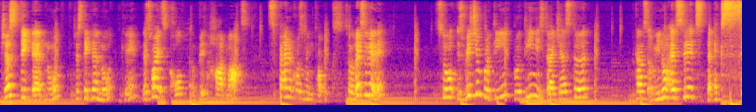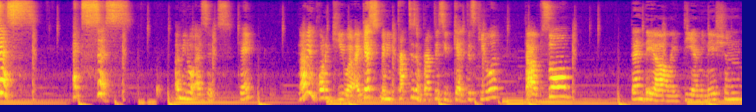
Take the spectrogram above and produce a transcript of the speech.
just take that note, just take that note, okay? That's why it's called a bit hard marks. Span across many topics. So let's look at it. So it's rich in protein. Protein is digested because amino acids, the excess, excess amino acids, okay? Not an important keyword. I guess when you practice and practice, you get this keyword. They absorb, then they are like deamination,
